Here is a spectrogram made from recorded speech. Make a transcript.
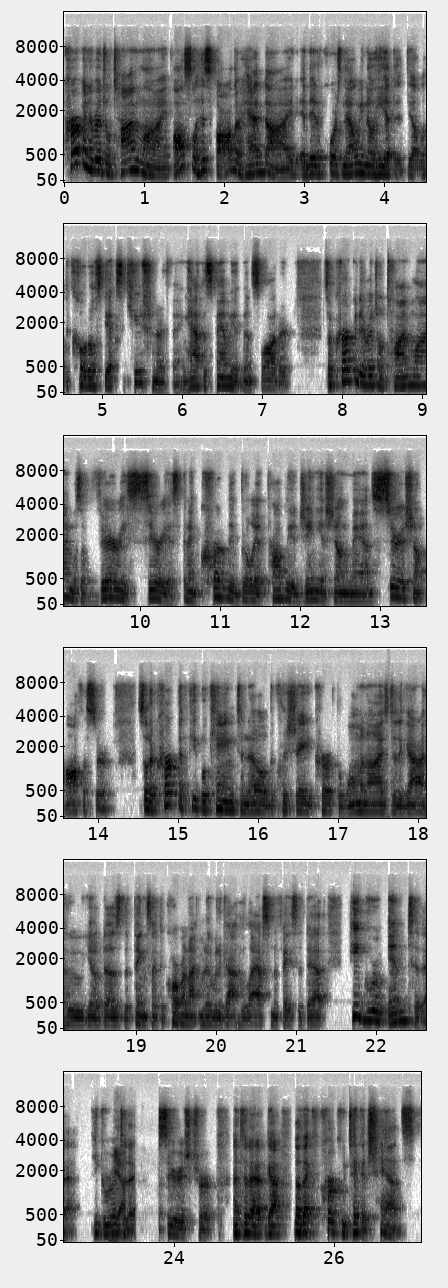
Kirk in the original timeline, also his father had died. And then, of course, now we know he had to deal with the Kodos the Executioner thing. Half his family had been slaughtered. So Kirk in the original timeline was a very serious and incredibly brilliant, probably a genius young man, serious young officer. So the Kirk that people came to know, the cliched Kirk, the womanizer, the guy who, you know, does the things like the Corbomite maneuver, the guy who laughs in the face of death, he grew into that. He grew into that serious Kirk. And to that guy, now that Kirk who take a chance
